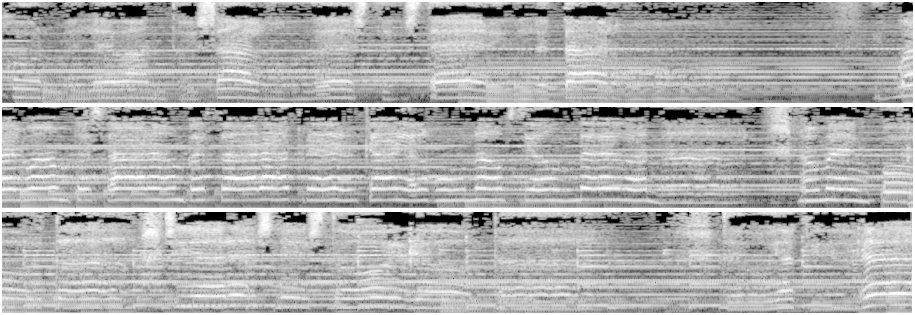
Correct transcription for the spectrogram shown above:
Mejor me levanto y salgo de este estéril letargo. Y vuelvo a empezar, a empezar a creer que hay alguna opción de ganar. No me importa si eres listo o idiota. Te voy a querer.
